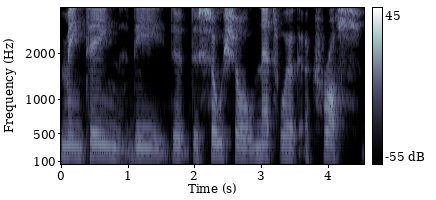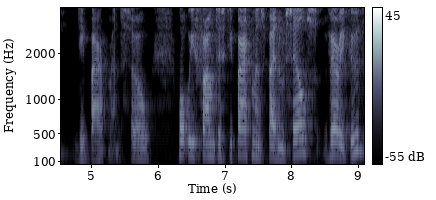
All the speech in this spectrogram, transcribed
maintain the, the the social network across departments. So what we found is departments by themselves very good,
